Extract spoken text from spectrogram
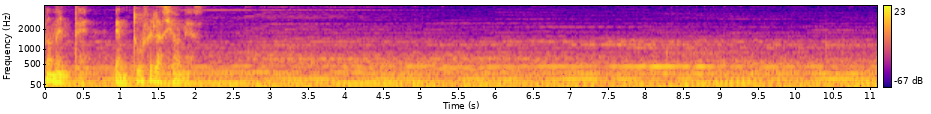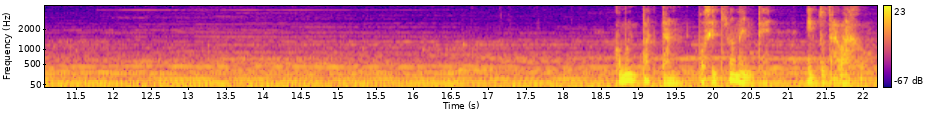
Positivamente en tus relaciones. cómo impactan positivamente en tu trabajo.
